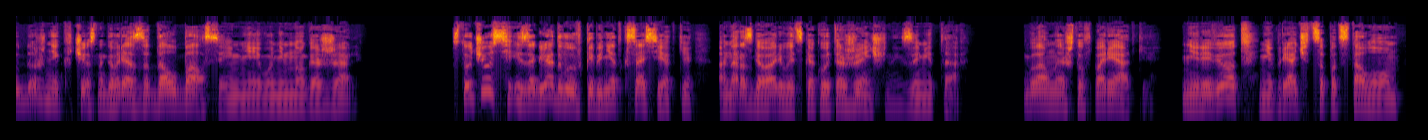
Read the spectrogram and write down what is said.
Художник, честно говоря, задолбался, и мне его немного жаль. Стучусь и заглядываю в кабинет к соседке. Она разговаривает с какой-то женщиной, занята. Главное, что в порядке. Не ревет, не прячется под столом.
